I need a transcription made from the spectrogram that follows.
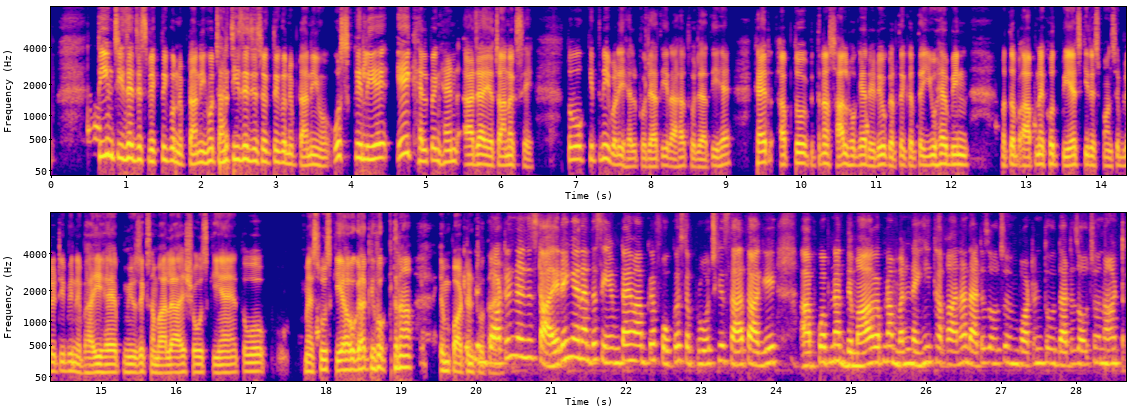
तीन चीज़ें जिस व्यक्ति को निपटानी हो चार चीज़ें जिस व्यक्ति को निपटानी हो उसके लिए एक हेल्पिंग हैंड आ जाए अचानक से तो वो कितनी बड़ी हेल्प हो जाती राहत हो जाती है। खैर अब तो इतना साल हो गया रेडियो करते करते यू हैव बीन मतलब आपने खुद पीएच की रिस्पॉन्सिबिलिटी भी निभाई है म्यूज़िक संभाला है शोज़ किए हैं तो वो महसूस किया होगा कि वो कितना इम्पोर्टेंट होता है। Important and tiring and at the same time आपके फोकस्ड अप्रोच के साथ आगे आपको अपना दिमाग अपना मन नहीं थकाना दैट इज़ आल्सो इम्पोर्टेंट तो that is also an art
